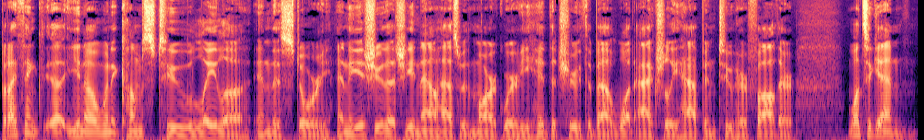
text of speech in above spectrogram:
But I think, uh, you know, when it comes to Layla in this story and the issue that she now has with Mark, where he hid the truth about what actually happened to her father, once again,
